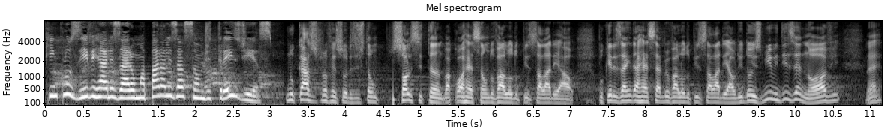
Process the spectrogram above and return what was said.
que inclusive realizaram uma paralisação de três dias. No caso, os professores estão solicitando a correção do valor do piso salarial, porque eles ainda recebem o valor do piso salarial de 2019, né?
